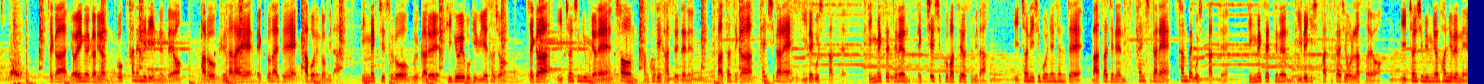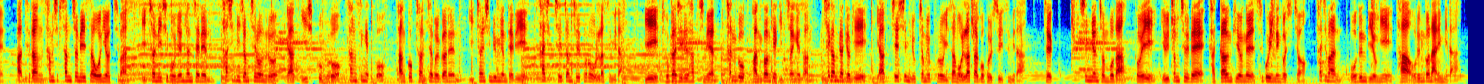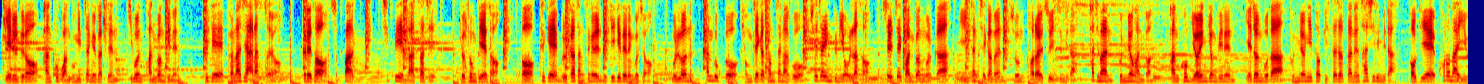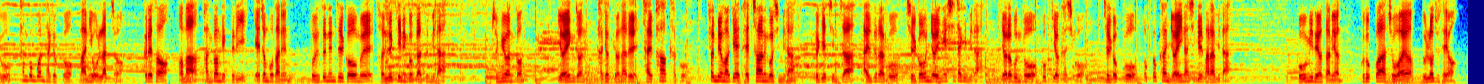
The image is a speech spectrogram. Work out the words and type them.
제가 여행을 가면 꼭 하는 일이 있는데요. 바로 그 나라의 맥도날드에 가보는 겁니다. 빅맥 지수로 물가를 비교해보기 위해서죠. 제가 2016년에 처음 방콕에 갔을 때는 마사지가 1시간에 250바트, 빅맥 세트는 179바트였습니다. 2025년 현재 마사지는 1시간에 350바트, 빅맥 세트는 220바트까지 올랐어요. 2016년 환율은 1 바트당 33.14원이었지만 2025년 현재는 42.7원으로 약 29% 상승했고 방콕 전체 물가는 2016년 대비 47.7% 올랐습니다. 이 두 가지를 합치면 한국 관광객 입장에선 체감 가격이 약 76.6% 이상 올랐다고 볼 수 있습니다. 즉 10년 전보다 거의 1.7배 가까운 비용을 쓰고 있는 것이죠. 하지만 모든 비용이 다 오른 건 아닙니다. 예를 들어 방콕 왕궁 입장료 같은 기본 관광비는 크게 변하지 않았어요. 그래서 숙박, 식비, 마사지, 교통비에서 더 크게 물가 상승을 느끼게 되는 거죠. 물론 한국도 경제가 성장하고 최저임금이 올라서 실제 관광 물가 인상 체감은 좀 덜할 수 있습니다. 하지만 분명한 건 방콕 여행 경비는 예전보다 분명히 더 비싸졌다는 사실입니다. 거기에 코로나 이후 항공권 가격도 많이 올랐죠. 그래서 아마 관광객들이 예전보다는 돈 쓰는 즐거움을 덜 느끼는 것 같습니다. 중요한 건 여행 전 가격 변화를 잘 파악하고 현명하게 대처하는 것입니다. 그게 진짜 알뜰하고 즐거운 여행의 시작입니다. 여러분도 꼭 기억하시고 즐겁고 똑똑한 여행하시길 바랍니다. 도움이 되었다면 구독과 좋아요 눌러주세요.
